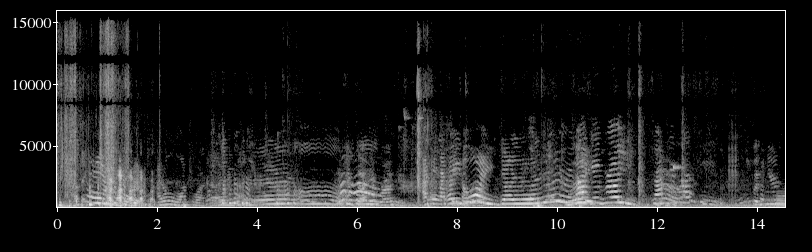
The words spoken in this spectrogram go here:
Oh, I don't want to watch I think my face all over. But here's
